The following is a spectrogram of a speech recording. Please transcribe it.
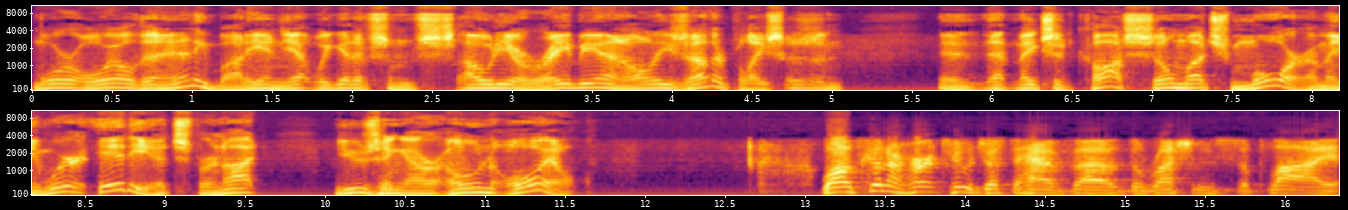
more oil than anybody, and yet we get it from Saudi Arabia and all these other places, and, and that makes it cost so much more. I mean, we're idiots for not using our own oil. Well, it's going to hurt too just to have uh, the Russian supply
